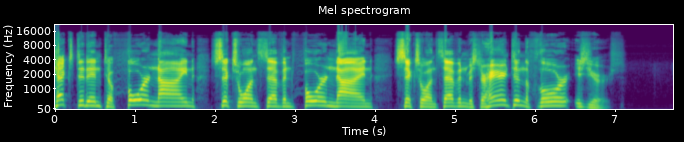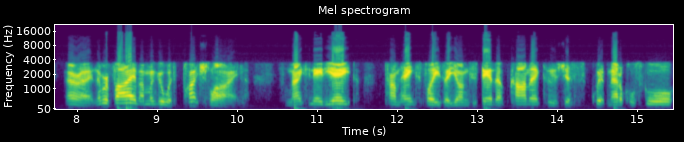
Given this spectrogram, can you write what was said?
Text it in to 49617, 49617. Mr. Herrington, the floor is yours. All right. Number five, I'm going to go with Punchline from 1988. Tom Hanks plays a young stand-up comic who's just quit medical school,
